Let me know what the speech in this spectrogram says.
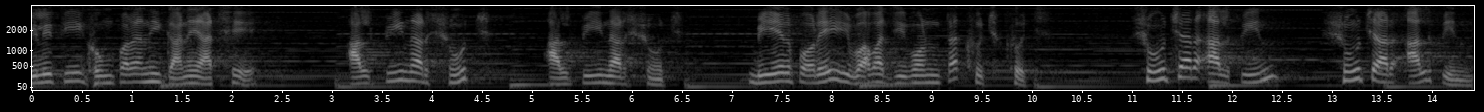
বিলিতি ঘুমপাড়ানি গানে আছে, আলপিন আর সূচ, আলপিন আর সূচ। বিয়ের পরেই বাবা জীবনটা খুচখুচ। সূচ আর আলপিন, সূচ আর আলপিন।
